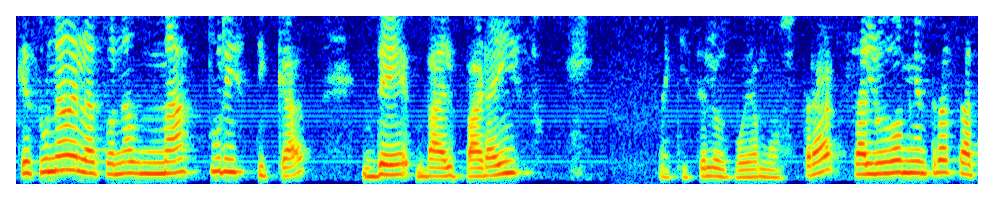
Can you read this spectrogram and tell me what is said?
que es una de las zonas más turísticas de Valparaíso. Aquí se los voy a mostrar. Saludo mientras a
